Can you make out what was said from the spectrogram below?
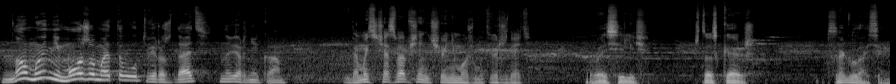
Но мы не можем этого утверждать наверняка. Да мы сейчас вообще ничего не можем утверждать. Василич, что скажешь? Согласен.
